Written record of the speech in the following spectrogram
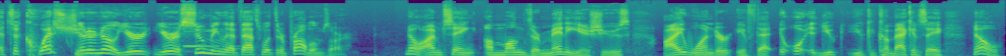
It's a question. No, no, no. You're you're assuming that that's what their problems are. No, I'm saying among their many issues, I wonder if that or you you could come back and say no.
